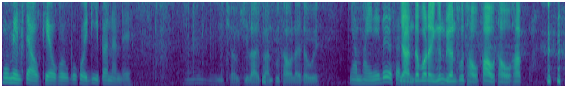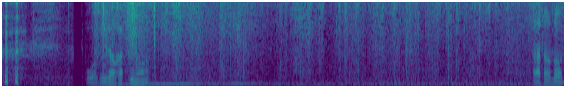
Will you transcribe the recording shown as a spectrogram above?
โมเมนต์เจ้าแขวเขาบ่ค่อยดีปานนั้นเลยอีเขียวขี้ลายปานผู้เฒ่าไรเตะเว้ยยำให้ในเด้อสันย่านแต่บ่ได้เงินเดือนผู้เฒ่าเฝ้าเฒ่าครับปวดดีแล้วครับพี่น้องตัดเอาโลด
